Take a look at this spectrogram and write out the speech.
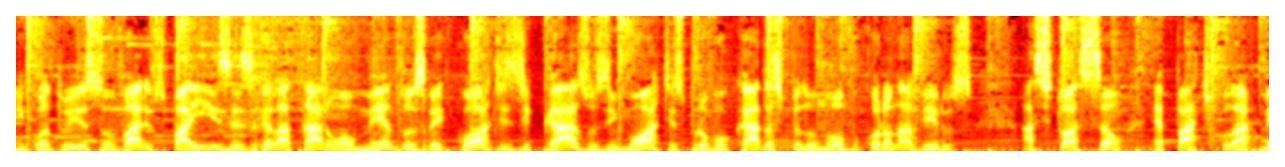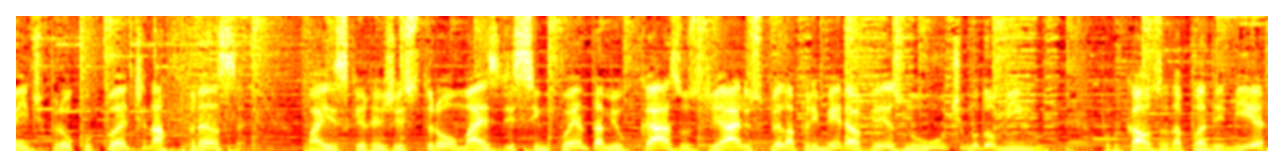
Enquanto isso, vários países relataram aumentos recordes de casos e mortes provocadas pelo novo coronavírus. A situação é particularmente preocupante na França, país que registrou mais de 50 mil casos diários pela primeira vez no último domingo. Por causa da pandemia,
